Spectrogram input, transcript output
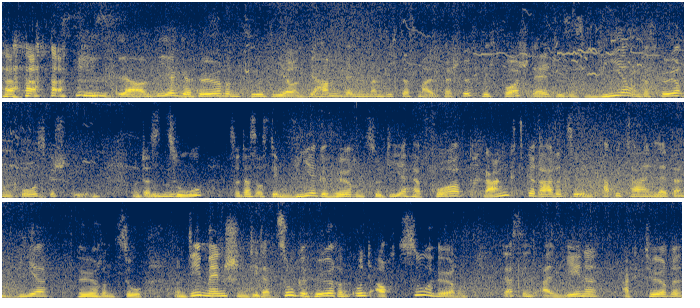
ja, wir gehören zu dir. Und wir haben, wenn man sich das mal verschriftlich vorstellt, dieses Wir und das Hören groß geschrieben und das mhm. zu, sodass aus dem Wir gehören zu dir hervorprangt geradezu in kapitalen Lettern Wir hören zu. Und die Menschen, die dazu gehören und auch zuhören, das sind all jene Akteure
